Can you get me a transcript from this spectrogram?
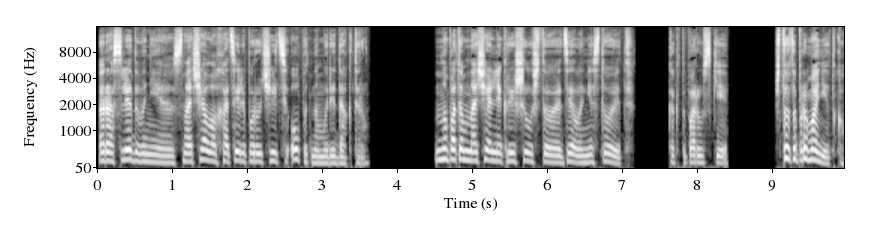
Расследование сначала хотели поручить опытному редактору. Но потом начальник решил, что дело не стоит, как-то по-русски, что-то про монетку.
